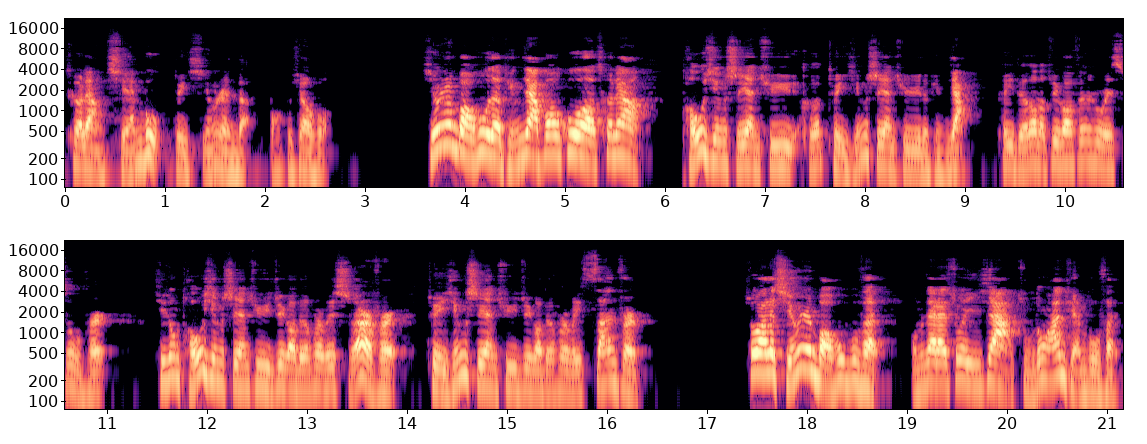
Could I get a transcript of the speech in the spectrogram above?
车辆前部对行人的保护效果。行人保护的评价包括车辆头型实验区域和腿型实验区域的评价，可以得到的最高分数为十五分。其中头型实验区域最高得分为十二分，腿型实验区域最高得分为三分。说完了行人保护部分，我们再来说一下主动安全部分。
